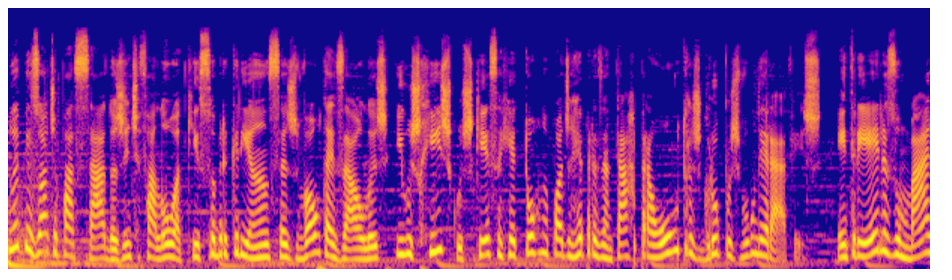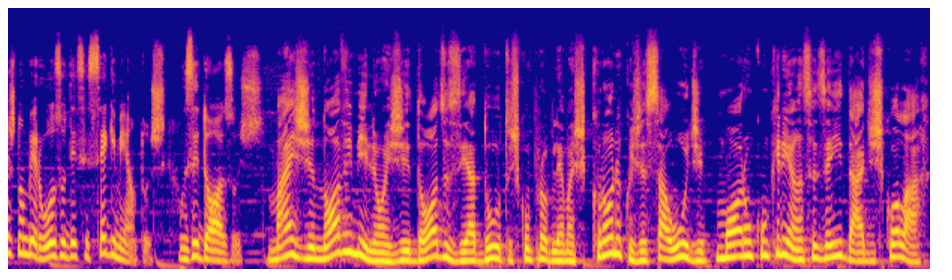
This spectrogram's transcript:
No episódio passado, a gente falou aqui sobre crianças, volta às aulas e os riscos que esse retorno pode representar para outros grupos vulneráveis. Entre eles, o mais numeroso desses segmentos, os idosos. Mais de 9 milhões de idosos e adultos com problemas crônicos de saúde moram com crianças em idade escolar.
